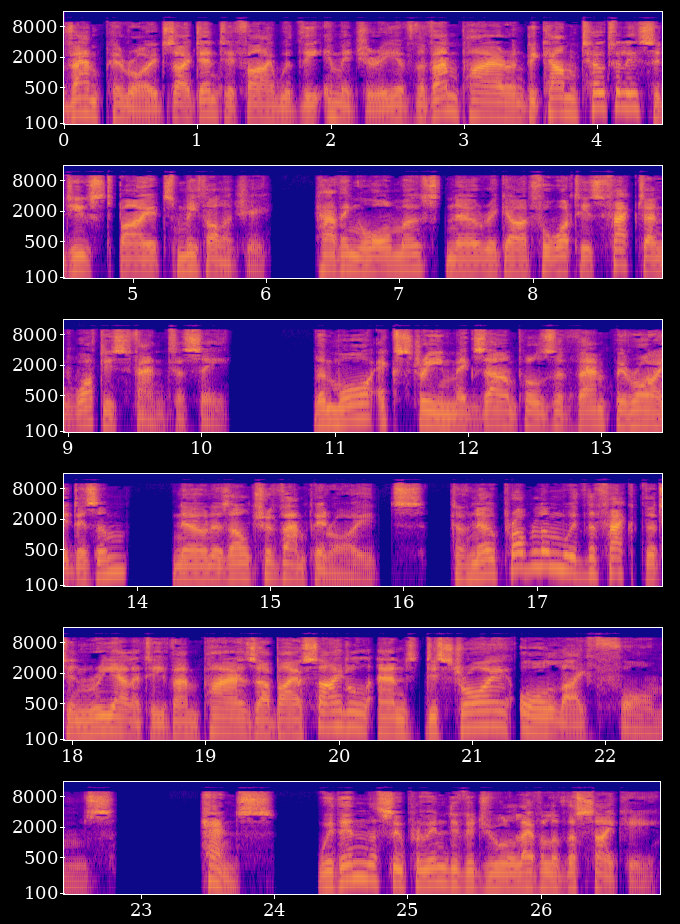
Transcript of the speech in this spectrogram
Vampiroids identify with the imagery of the vampire and become totally seduced by its mythology, having almost no regard for what is fact and what is fantasy. The more extreme examples of vampiroidism, known as ultra-vampiroids, have no problem with the fact that in reality vampires are biocidal and destroy all life forms. Hence, within the super-individual level of the psyche,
